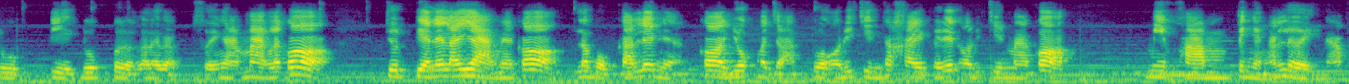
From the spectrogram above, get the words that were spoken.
ดูปีกดูเปลือกอะไรแบบสวยงามมาก แล้วก็จุดเปลี่ยนหลายๆอย่างเนี่ยก็ระบบการเล่นเนี่ยก็ยกมาจากตัวออริจินถ้าใครเคยเล่นออริจินมาก็มีความเป็นอย่างนั้นเลยนะครับ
